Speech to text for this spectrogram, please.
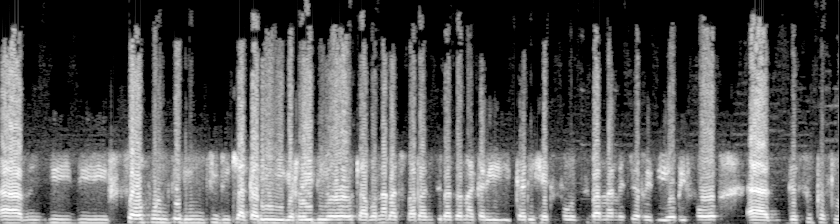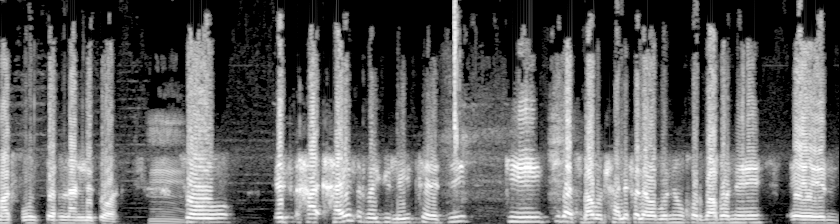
um the the cell phones tse dintsi di tla ka di radio tla bona batho ba bantsi ba tsamaya ka di ka di headphones ba mametse radio before uh, the super smartphones tse re nang le tsone so it's high regulated ke ke batho ba botlhale fela ba boneng gore ba bone um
